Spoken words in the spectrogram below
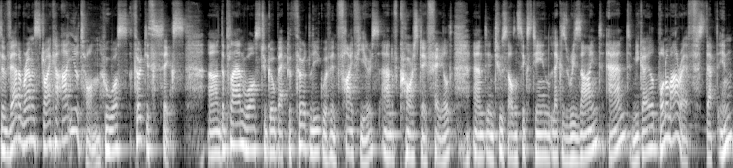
The Werder Bremen striker Ailton, who was 36. Uh, the plan was to go back to third league within five years, and of course they failed. And in 2016, Lakis resigned, and Mikhail Ponomarev stepped in.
